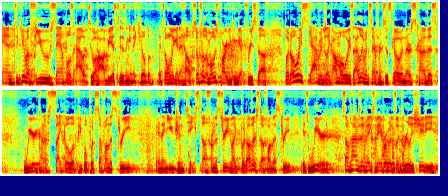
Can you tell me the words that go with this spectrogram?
And to give a few samples out to a hobbyist isn't going to kill them. It's only going to help. So for the most part you can get free stuff. But always scavenge. Like i'm always i live in san francisco and there's kind of this weird kind of cycle of people put stuff on the street and then you can take stuff from the street and like put other stuff on the street. It's weird. Sometimes it makes neighborhoods look really shitty,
